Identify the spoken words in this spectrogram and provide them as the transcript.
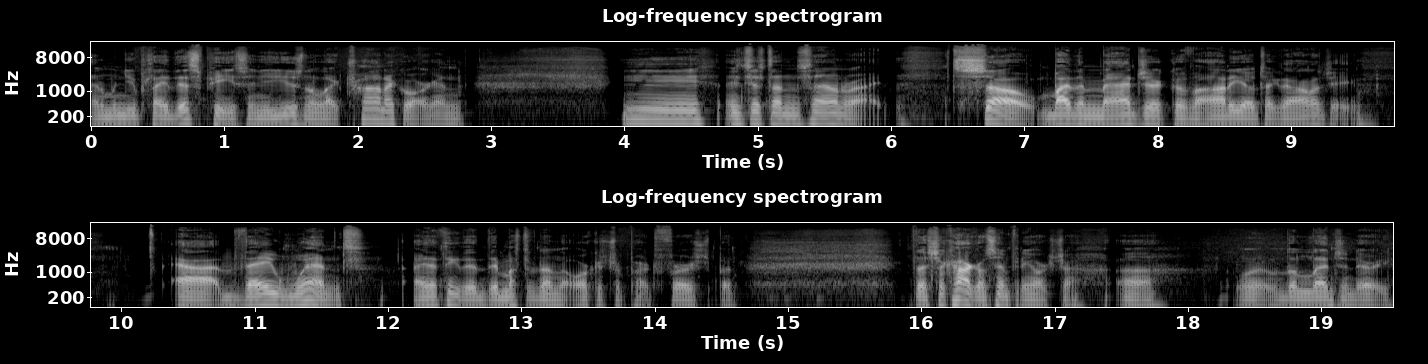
And when you play this piece and you use an electronic organ, eh, it just doesn't sound right. So, by the magic of audio technology, uh, they went. I think that they must have done the orchestra part first, but the Chicago Symphony Orchestra, uh, the legendary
